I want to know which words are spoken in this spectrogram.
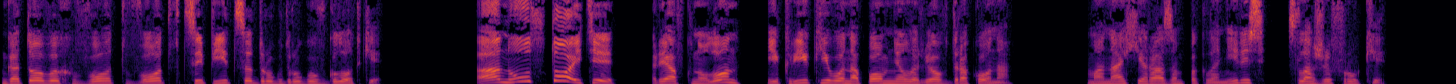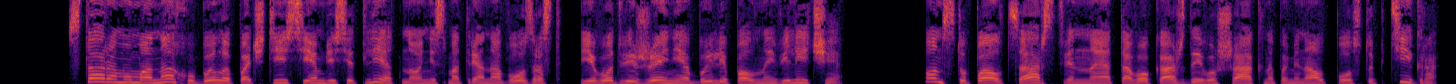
готовых вот-вот вцепиться друг другу в глотки. «А ну, стойте!» — рявкнул он, и крик его напомнил рев дракона. Монахи разом поклонились, сложив руки. Старому монаху было почти 70 лет, но, несмотря на возраст, его движения были полны величия. Он ступал царственно, и оттого каждый его шаг напоминал поступь тигра.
